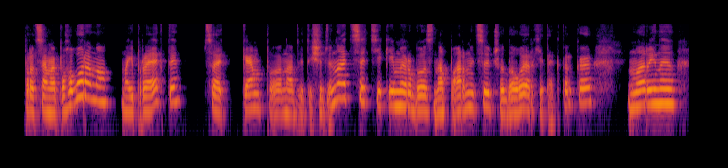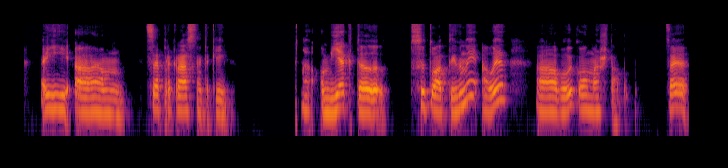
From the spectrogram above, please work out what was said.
Про це ми поговоримо. Мої проекти це кемп на 2012, який ми робили з напарницею, чудовою архітекторкою Мариною. І ем, це прекрасний такий е, об'єкт е, ситуативний, але е, великого масштабу. Це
